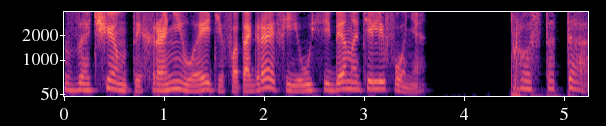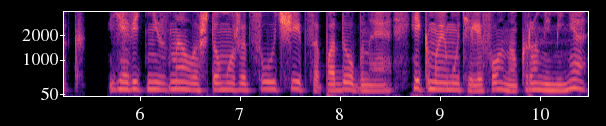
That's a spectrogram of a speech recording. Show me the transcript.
зачем ты хранила эти фотографии у себя на телефоне?» «Просто так. Я ведь не знала, что может случиться подобное, и к моему телефону, кроме меня,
